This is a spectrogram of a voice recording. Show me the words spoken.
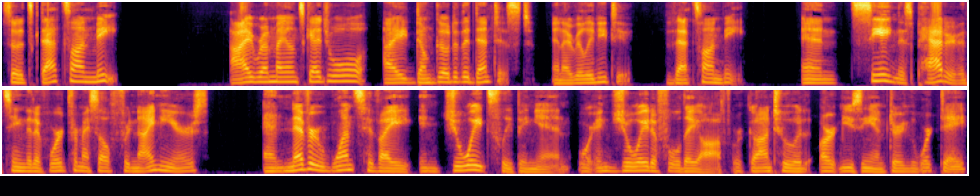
So it's that's on me. I run my own schedule. I don't go to the dentist and I really need to. That's on me. And seeing this pattern and seeing that I've worked for myself for nine years and never once have I enjoyed sleeping in or enjoyed a full day off or gone to an art museum during the workday.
